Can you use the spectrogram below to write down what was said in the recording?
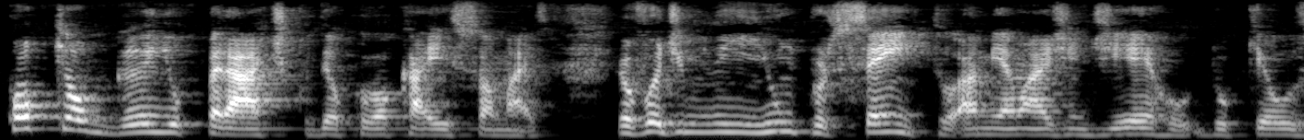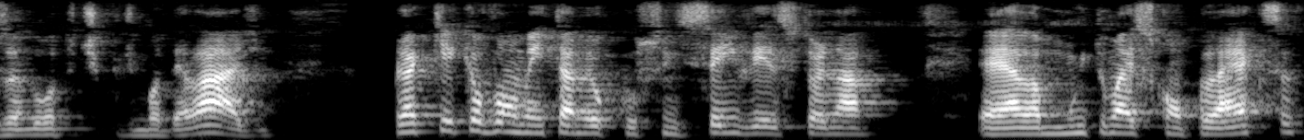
qual que é o ganho prático de eu colocar isso a mais? Eu vou diminuir 1% a minha margem de erro do que usando outro tipo de modelagem? Para que, que eu vou aumentar meu custo em 100 vezes, tornar ela muito mais complexa,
